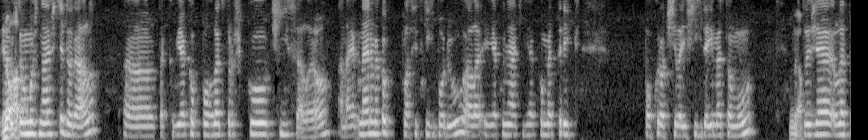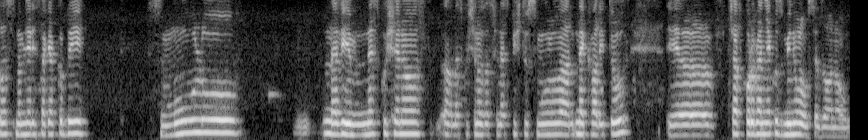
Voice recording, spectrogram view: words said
Já no a... tomu možná ještě dodal, uh, takový jako pohled trošku čísel, jo? A ne, nejenom jako klasických bodů, ale i jako nějakých jako metrik pokročilejších, dejme tomu. Jo. Protože letos jsme měli fakt jakoby smůlu, nevím, neskušenost, no, neskušenost asi nespíš tu smůlu a nekvalitu, třeba v porovnání jako s minulou sezónou,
